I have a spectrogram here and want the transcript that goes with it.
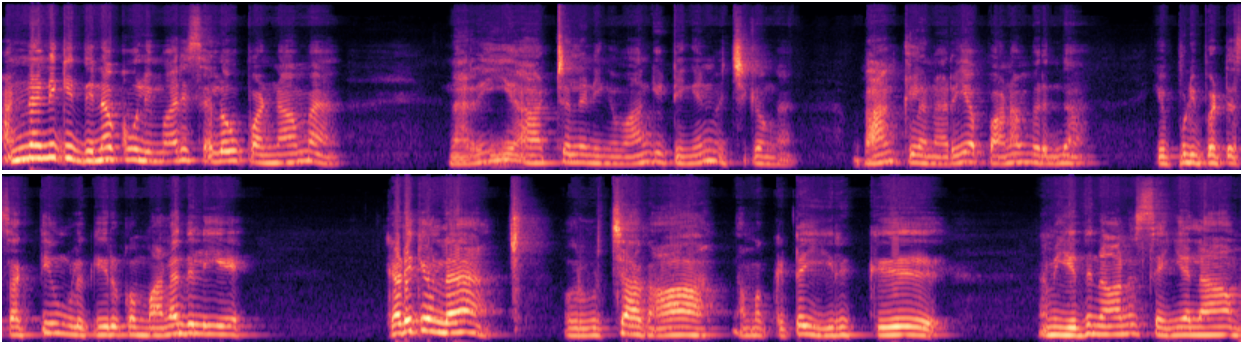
அன்னன்னைக்கு தினக்கூலி மாதிரி செலவு பண்ணாமல் நிறைய ஆற்றலை நீங்கள் வாங்கிட்டீங்கன்னு வச்சுக்கோங்க. பேங்க்கில் நிறைய பணம் இருந்தால் எப்படிப்பட்ட சக்தி உங்களுக்கு இருக்கும் மனதிலேயே. கிடைக்கும்ல? ஒரு உற்சாகம். ஆ நம்மக்கிட்ட இருக்குது நம்ம எதுனாலும் செய்யலாம்.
